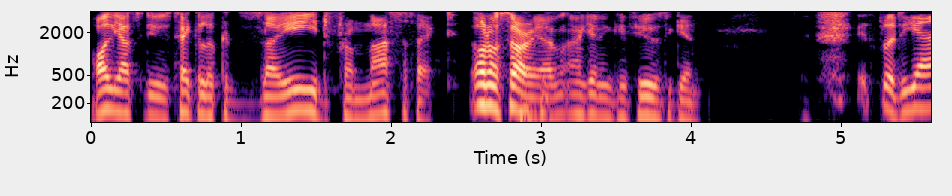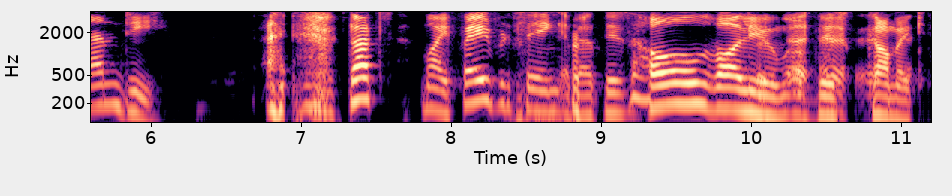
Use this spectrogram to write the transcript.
all you have to do is take a look at Zaeed from Mass Effect. Oh no, sorry, I'm, I'm getting confused again. It's bloody Andy. That's my favorite thing about this whole volume of this comic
